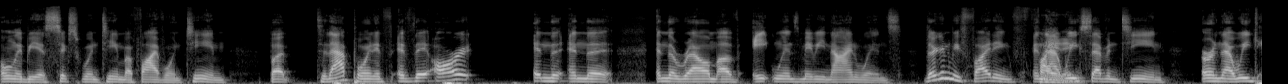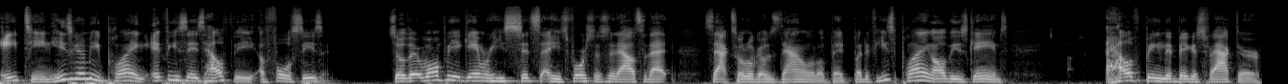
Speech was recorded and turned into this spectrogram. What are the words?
only be a six win team, a five win team. But to that point, if if they are in the in the in the realm of eight wins, maybe nine wins, they're going to be fighting in that week 17 or in that week 18. He's going to be playing if he stays healthy a full season. So there won't be a game where he sits that he's forced to sit out so that sack total goes down a little bit. But if he's playing all these games, health being the biggest factor,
